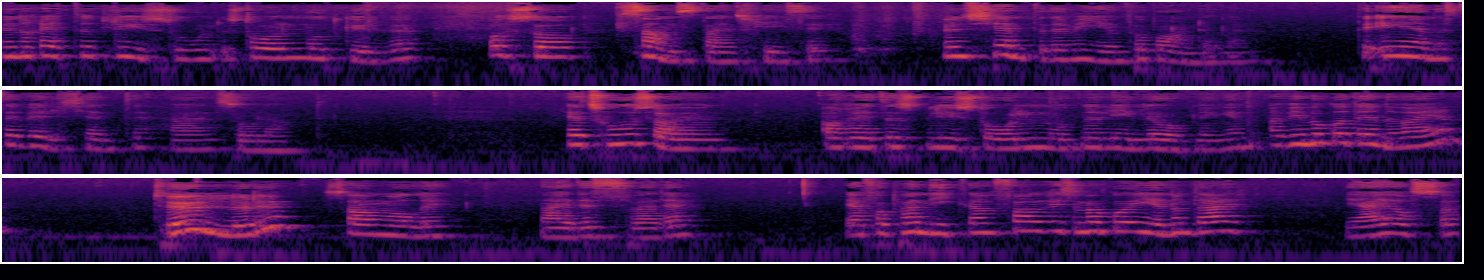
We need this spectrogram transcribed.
Hun rettet lysstrålen mot gulvet og så sandsteinsfliser. Hun kjente dem igjen på barndommen. Det eneste velkjente her så langt. Jeg tror, sa hun, og rettet lysstrålen mot den lille åpningen, at vi må gå denne veien. Tuller du? sa Molly. Nei, dessverre. Jeg får panikkanfall hvis jeg må gå igjennom der. Jeg også.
